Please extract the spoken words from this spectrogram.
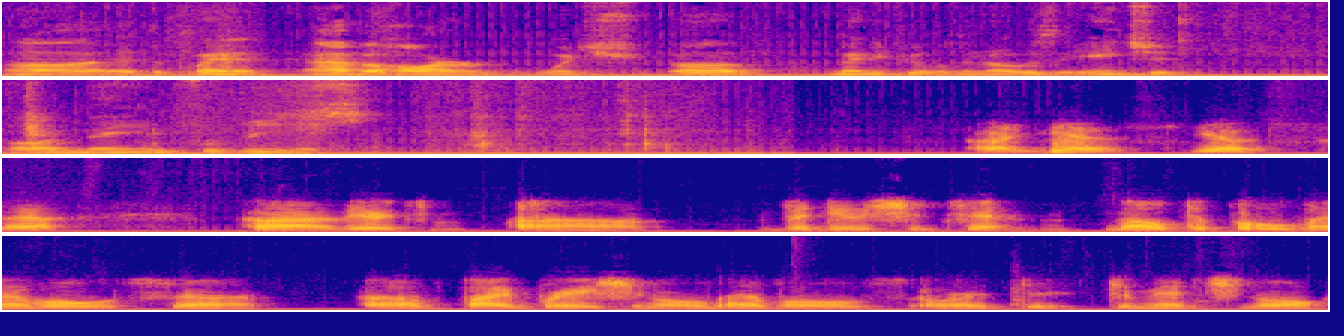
uh, at the planet Abahar, which uh, many people don't know is the ancient uh, name for Venus. Uh, yes, yes. Uh, there's Venusians at multiple levels, vibrational levels or d- dimensional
